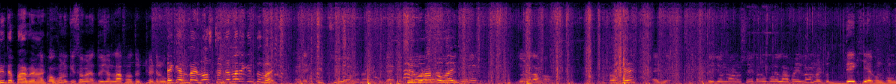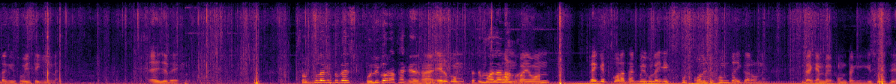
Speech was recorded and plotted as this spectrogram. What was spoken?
নিতে পারবেন আর কখনো কিছু হবে না। দুইজন লাফাও তো উপর। দেখেন ভাই নষ্ট হইতে পারে কিন্তু ভাই। এটা কিচ্ছুই হবে না। একটু। ছিল না তো ভাই? জোরে লাফাও। ওকে এই যে দুইজন মানুষ এটার উপরে লাফাইলো আমরা একটু দেখি এখন ফোনটা কি হয়েছে কি না। এই যে দেখেন। সবগুলা কিন্তু গাইস পলি করা থাকে হ্যাঁ এরকম ময়লা না বাই ওয়ান প্যাকেট করা থাকবে এগুলো এক্সপোর্ট কোয়ালিটি ফোন তো এই কারণে। দেখেন ভাই ফোনটা কি কিছু হয়েছে?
